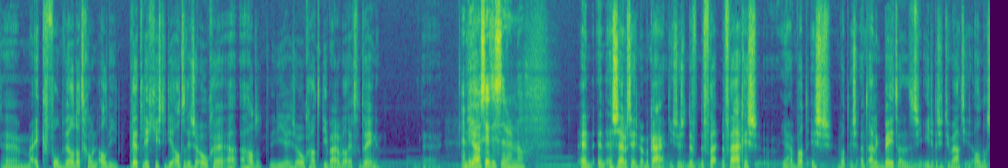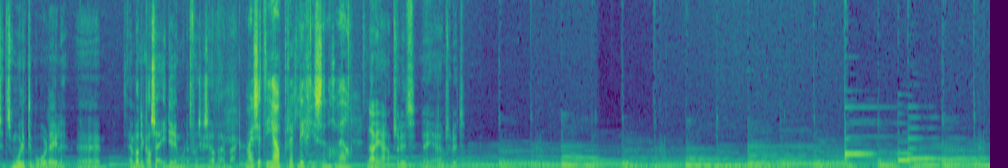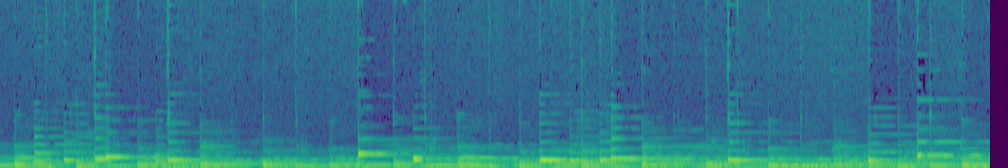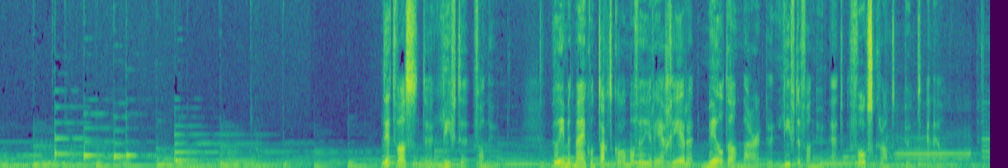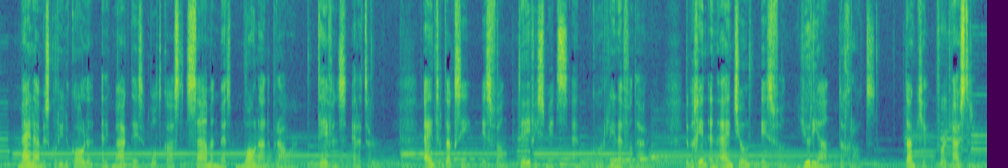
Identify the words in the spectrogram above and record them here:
Um, maar ik vond wel dat gewoon al die pretlichtjes die hij altijd in zijn ogen uh, had, die hij in zijn ogen had, die waren wel echt verdwenen. En bij dus jou zitten ze er nog? En, en, en, ze zijn nog steeds bij elkaar. Dus de, de, vra de vraag is, ja, wat, is, wat is uiteindelijk beter? Dat is, iedere situatie is anders. Het is moeilijk te beoordelen. Uh, en wat ik al zei, iedereen moet het voor zichzelf uitmaken. Maar zitten jouw pretlichtjes er nog wel? Nou ja, absoluut. Nee, ja, absoluut. Dit was de liefde van nu. Wil je met mij in contact komen of wil je reageren? Mail dan naar de liefde van. Mijn naam is Corine Kolen en ik maak deze podcast samen met Mona de Brouwer, tevens editor. Eindredactie is van Davy Smits en Corline van Duin. De begin- en eindtune is van Juliaan de Groot. Dank je voor het luisteren.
